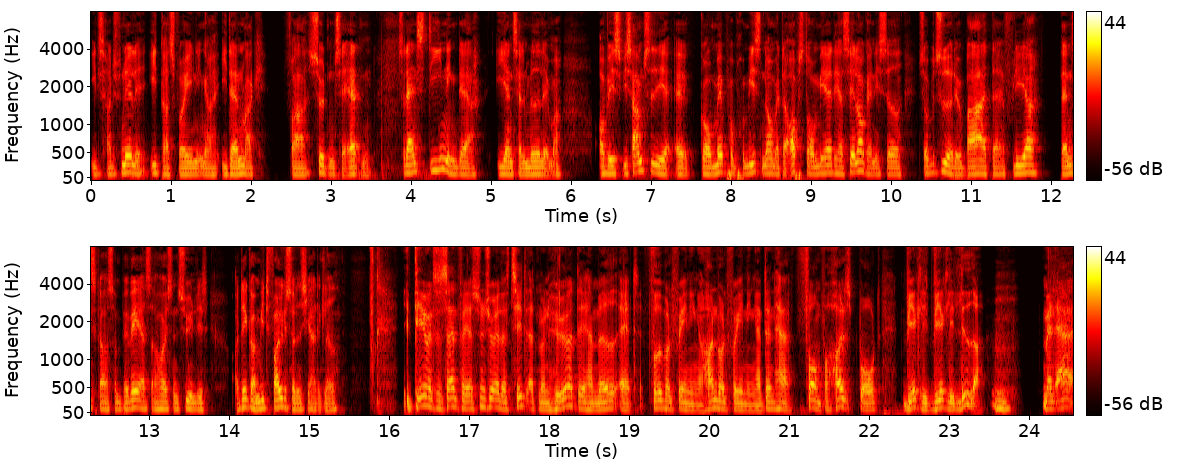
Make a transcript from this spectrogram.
i de traditionelle idrætsforeninger i Danmark fra 17 til 18. Så der er en stigning der i antal medlemmer. Og hvis vi samtidig øh, går med på præmissen om, at der opstår mere af det her selvorganiseret, så betyder det jo bare, at der er flere danskere, som bevæger sig højst sandsynligt. Og det gør mit folkesundhedshjerte glad. Det er jo interessant, for jeg synes jo ellers tit, at man hører det her med, at fodboldforeninger, håndboldforeninger, den her form for holdsport virkelig, virkelig lider. Mm. Men er,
